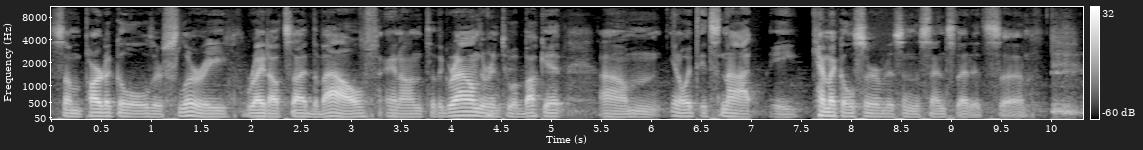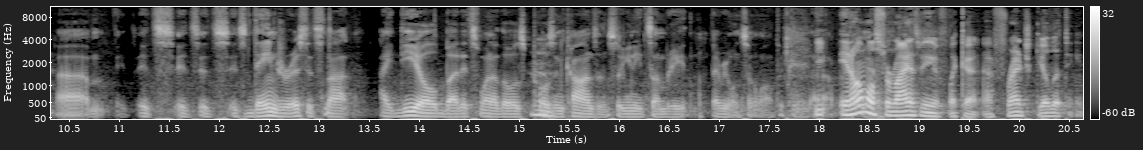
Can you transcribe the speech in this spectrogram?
some particles or slurry right outside the valve and onto the ground or into a bucket. Um, you know, it, it's not a chemical service in the sense that it's uh, um, it, it's it's it's it's dangerous. It's not ideal, but it's one of those pros and cons, and so you need somebody every once in a while to clean that Y- up. It almost reminds me of like a, a French guillotine,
